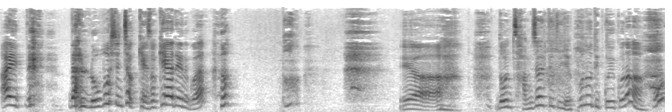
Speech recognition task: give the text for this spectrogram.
아이, 난 로봇인 척 계속 해야 되는 거야? 뭐? 야, 넌 잠잘 때도 예쁜 옷 입고 있구나. 어?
